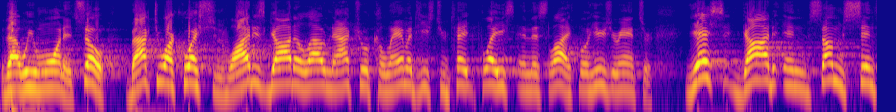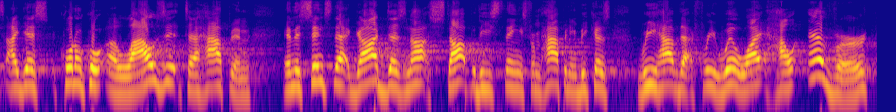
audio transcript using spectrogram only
that we wanted. So, back to our question why does God allow natural calamities to take place in this life? Well, here's your answer. Yes, God, in some sense, I guess, quote unquote, allows it to happen in the sense that God does not stop these things from happening because we have that free will. Why? However,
